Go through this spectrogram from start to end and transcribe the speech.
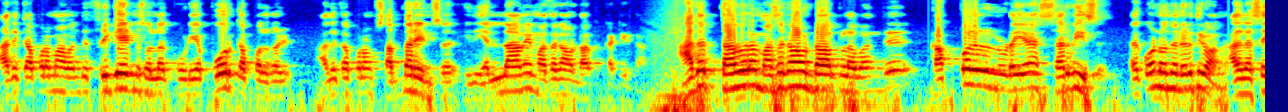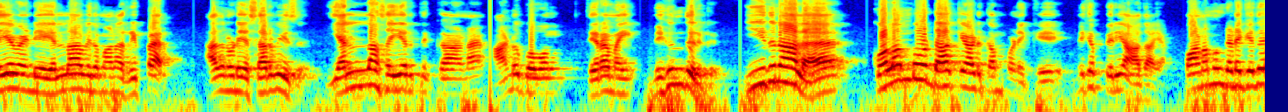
அதுக்கப்புறமா வந்து ஃப்ரிகேட்னு சொல்லக்கூடிய போர்க்கப்பல்கள் அதுக்கப்புறம் சப்மரீன்ஸு இது எல்லாமே மசகாவ் டாக் கட்டியிருக்காங்க. அதை தவிர மசகாவ் டாக்கில் வந்து கப்பலுடைய சர்வீஸ் அதை கொண்டு வந்து நிறுத்திடுவாங்க. அதில் செய்ய வேண்டிய எல்லா விதமான ரிப்பேர் அதனுடைய சர்வீஸ் எல்லாம் செய்யறதுக்கான அனுபவம் திறமை மிகுந்து இருக்கு. இதனால கொலம்போ டாக்யார்டு கம்பெனிக்கு மிகப்பெரிய ஆதாயம். பணமும் கிடைக்குது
